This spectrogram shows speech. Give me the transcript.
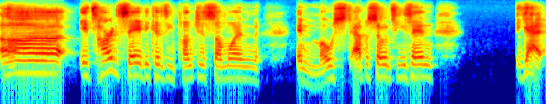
Uh, it's hard to say because he punches someone in most episodes he's in. Yet,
